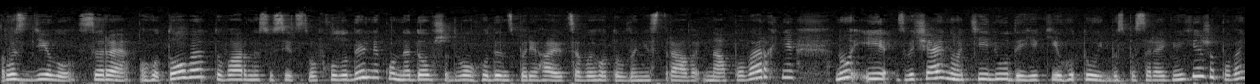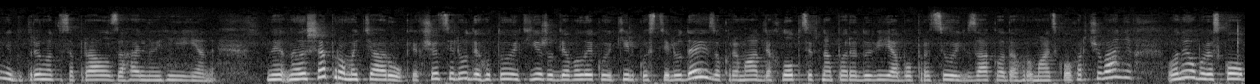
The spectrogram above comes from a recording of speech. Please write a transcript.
розділу сире готове, товарне сусідство в холодильнику, не довше двох годин зберігаються виготовлені страви на поверхні. Ну і, звичайно, ті люди, які готують безпосередню їжу, повинні дотримуватися правил загальної гігієни. Не, не лише про миття рук. Якщо ці люди готують їжу для великої кількості людей, зокрема для хлопців на передовій або працюють в закладах громадського харчування, вони обов'язково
